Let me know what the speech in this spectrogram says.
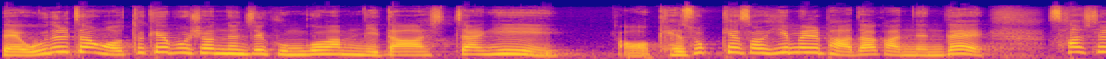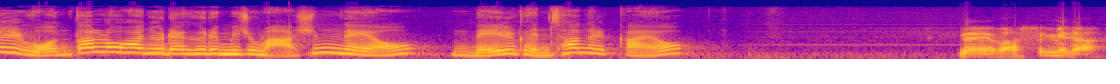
네, 오늘 장 어떻게 보셨는지 궁금합니다. 시장이 어, 계속해서 힘을 받아갔는데 사실 원달러 환율의 흐름이 좀 아쉽네요. 내일 괜찮을까요? 네, 맞습니다.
